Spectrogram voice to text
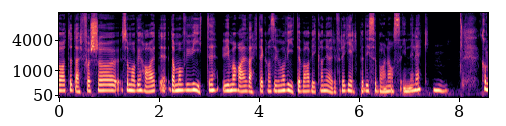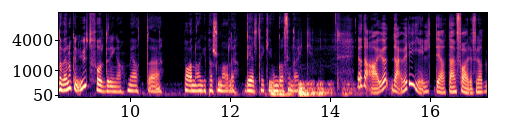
og at derfor så, så, må vi ha et Da må vi vite Vi må ha en verktøykasse. Vi må vite hva vi kan gjøre for å hjelpe disse barna også inn i lek. Mm. Kan det være noen utfordringer med at eh, barnehagepersonalet deltar i unger sin leik? Ja, det er, jo, det er, jo, reelt det at det er en fare for at,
